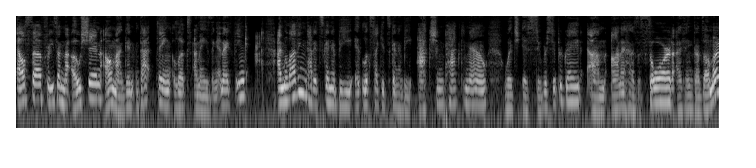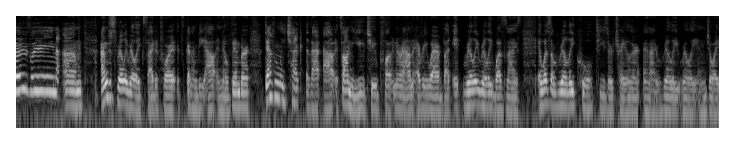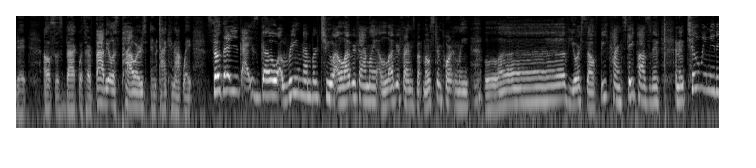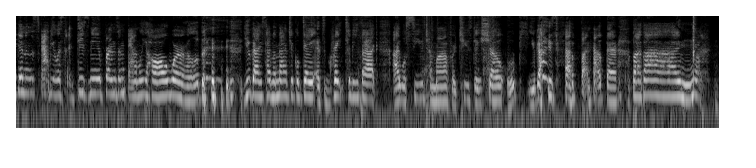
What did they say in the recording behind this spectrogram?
Elsa freezing the ocean. Oh my goodness, that thing looks amazing. And I think I'm loving that it's going to be, it looks like it's going to be action packed now, which is super, super great. Um, Anna has a sword. I think that's amazing. Um, I'm just really, really excited for it. It's going to be out in November. Definitely check that out. It's on YouTube floating around everywhere, but it really, really was nice. It was a really cool teaser trailer and I really, really enjoyed it. Elsa's back with her fabulous powers and I cannot wait. So there you guys go. Remember to love your family love your friends, but most importantly, love yourself. Be kind, stay positive, and until we meet again in this fabulous Disney Friends and Family Haul world, you guys have a magical day. It's great to be back. I will see you tomorrow for Tuesday's show. Oops, you guys have fun out there. Bye-bye.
